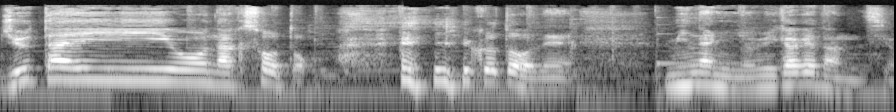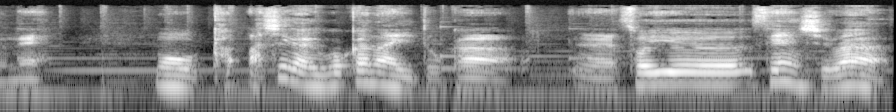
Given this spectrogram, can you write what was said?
渋滞をなくそうと いうことをね、みんなに呼びかけたんですよね。もうか足が動かないとか、えーそういう選手は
